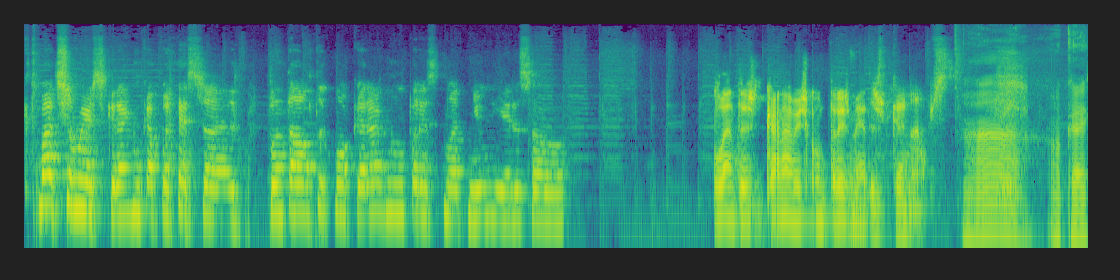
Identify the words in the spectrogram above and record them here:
que tomates são estes, caralho? Nunca aparece já. Planta alta como o caralho, não aparece tomate nenhum e era só plantas de cannabis com 3 plantas metros. de cannabis. Ah, ok.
